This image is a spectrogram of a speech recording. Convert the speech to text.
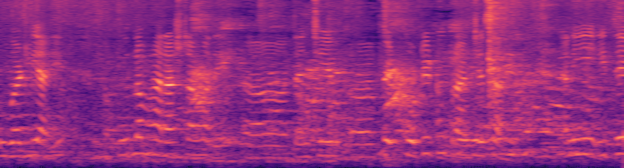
उघडली आहे. पूर्ण महाराष्ट्रामध्ये त्यांचे फोर्टी टू ब्रांचेस आहेत. आणि इथे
